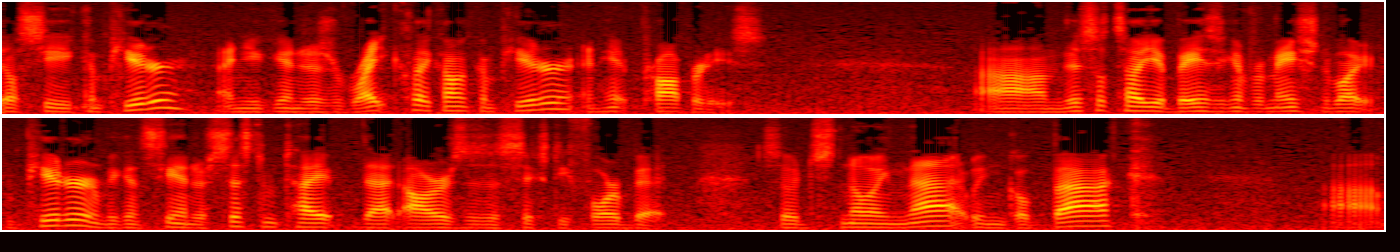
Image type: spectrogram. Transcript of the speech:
you'll see computer and you can just right click on computer and hit properties. Um, this will tell you basic information about your computer and we can see under system type that ours is a 64-bit. So just knowing that we can go back, um,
